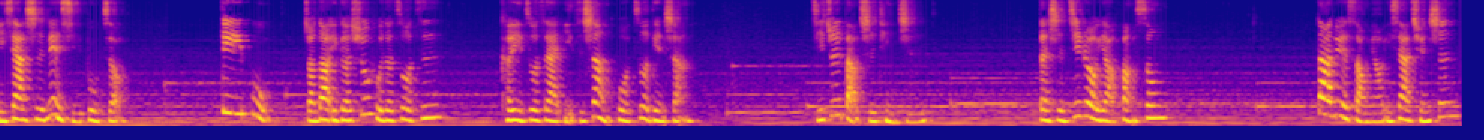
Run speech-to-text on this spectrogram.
以下是练习步骤：第一步，找到一个舒服的坐姿，可以坐在椅子上或坐垫上。脊椎保持挺直，但是肌肉要放松。大略扫描一下全身，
